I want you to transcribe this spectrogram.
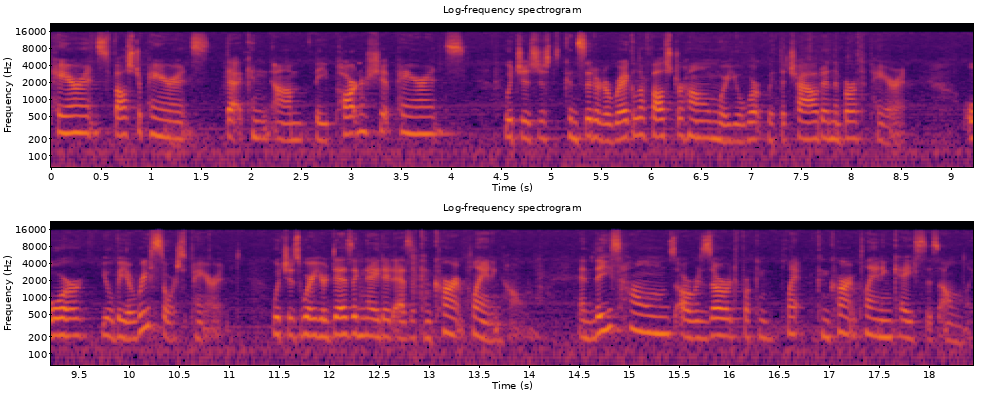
parents, foster parents that can um, be partnership parents, which is just considered a regular foster home where you'll work with the child and the birth parent. Or you'll be a resource parent, which is where you're designated as a concurrent planning home. And these homes are reserved for con- concurrent planning cases only.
